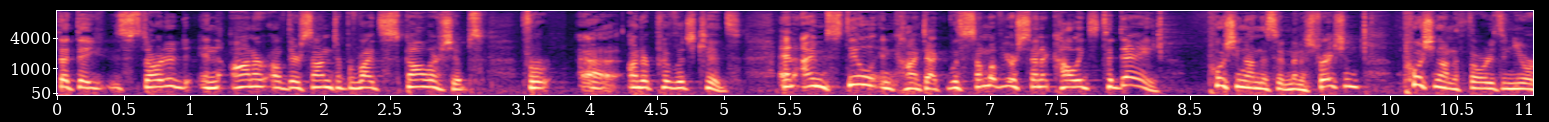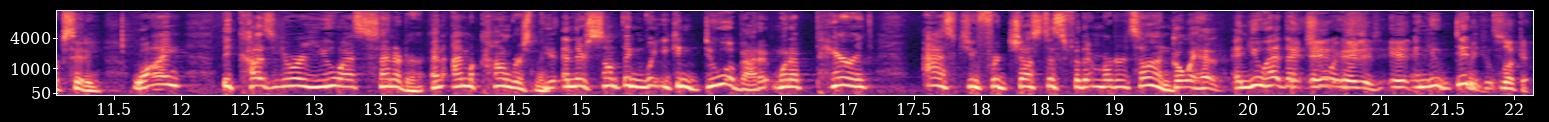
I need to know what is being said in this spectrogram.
that they started in honor of their son to provide scholarships for uh, underprivileged kids. And I'm still in contact with some of your Senate colleagues today, pushing on this administration, pushing on authorities in New York City. Why? Because you're a U.S. Senator, and I'm a congressman. and there's something what you can do about it when a parent asks you for justice for their murdered son. Go ahead. And you had that It- it- choice, it it- and you didn't. look it.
